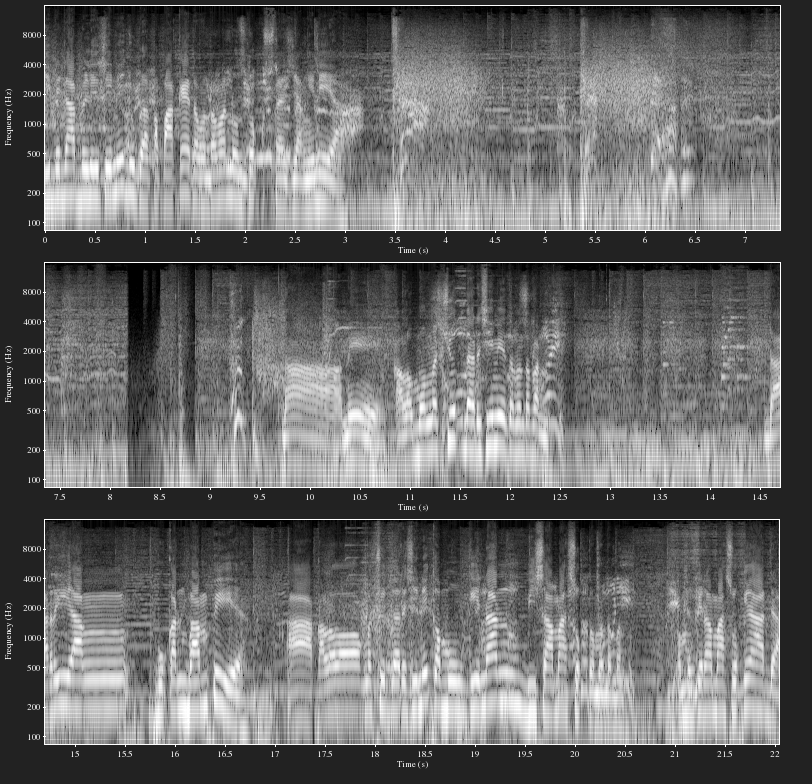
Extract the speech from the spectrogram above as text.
Hidden ability ini juga kepake teman-teman untuk stage yang ini ya. Nah, nih kalau mau nge-shoot dari sini teman-teman. Dari yang bukan bumpy ya. Ah, kalau nge-shoot dari sini kemungkinan bisa masuk teman-teman. Kemungkinan masuknya ada.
